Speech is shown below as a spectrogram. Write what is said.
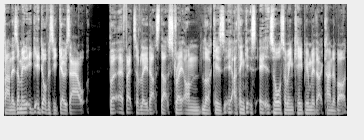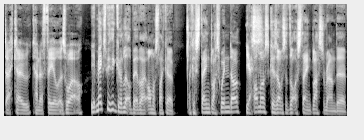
fan is. I mean, it, it obviously goes out. But effectively, that's that straight on look. Is I think it's it's also in keeping with that kind of Art Deco kind of feel as well. it makes me think of a little bit of like almost like a like a stained glass window. Yes. Almost because obviously there's a lot of stained glass around the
